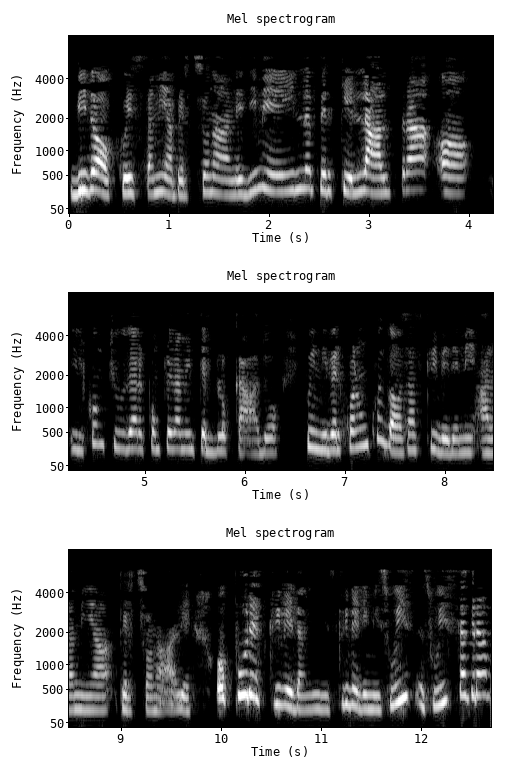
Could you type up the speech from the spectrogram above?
Vi do questa mia personale di mail perché l'altra ho il computer completamente bloccato, quindi per qualunque cosa scrivetemi alla mia personale, oppure scrivetemi, scrivetemi su, su Instagram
